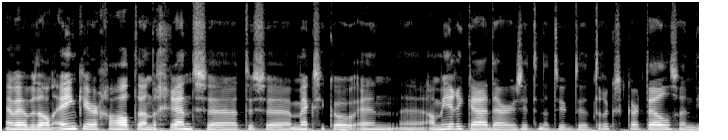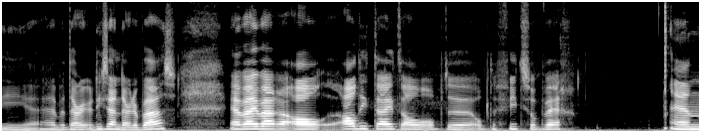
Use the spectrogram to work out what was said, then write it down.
En we hebben dan één keer gehad aan de grens uh, tussen Mexico en uh, Amerika. Daar zitten natuurlijk de drugskartels en die, uh, hebben daar, die zijn daar de baas. En wij waren al, al die tijd al op de, op de fiets op weg. En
